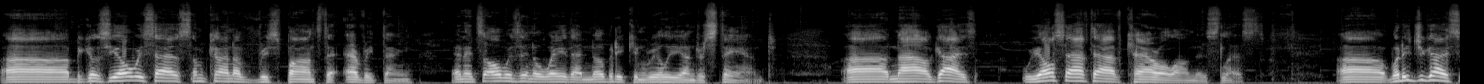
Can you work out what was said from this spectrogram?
Uh, because he always has some kind of response to everything. And it's always in a way that nobody can really understand. Uh, now, guys, we also have to have Carol on this list. Uh, what did you guys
